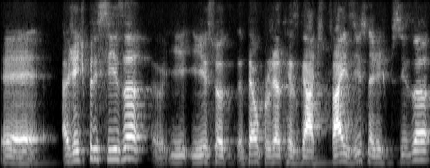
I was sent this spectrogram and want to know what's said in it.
É, a gente precisa, e, e, isso até o projeto Resgate traz isso, né? a gente precisa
